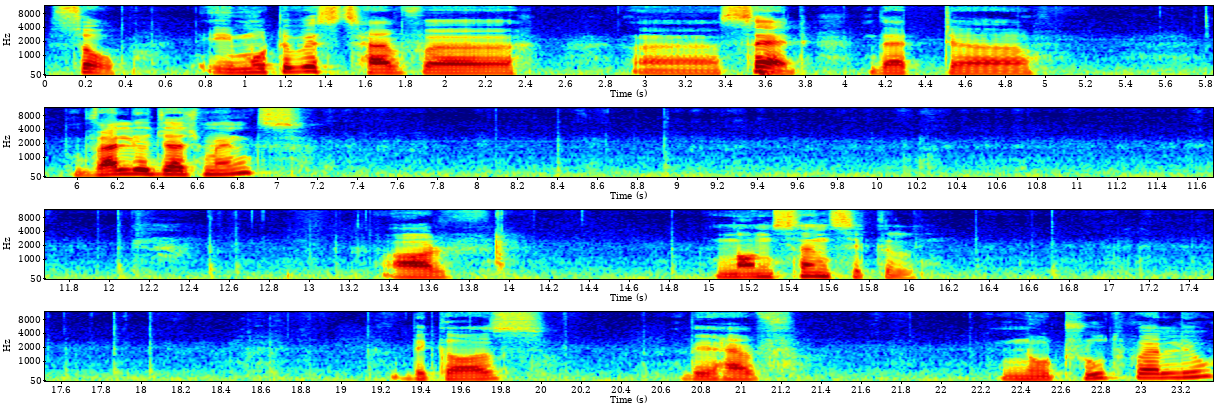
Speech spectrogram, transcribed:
So, emotivists have uh, uh, said that uh, value judgments are nonsensical because they have no truth value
